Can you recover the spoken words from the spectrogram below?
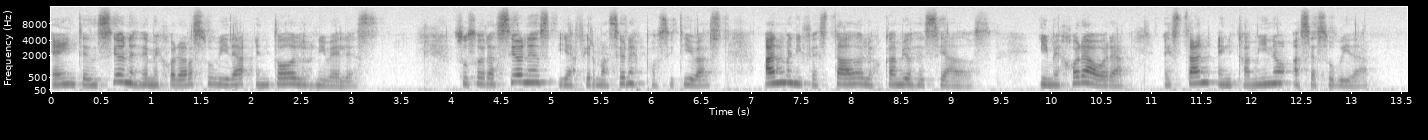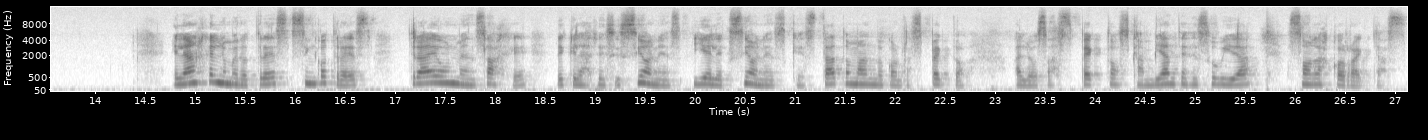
e intenciones de mejorar su vida en todos los niveles. Sus oraciones y afirmaciones positivas han manifestado los cambios deseados y mejor ahora están en camino hacia su vida. El ángel número 353 trae un mensaje de que las decisiones y elecciones que está tomando con respecto a los aspectos cambiantes de su vida son las correctas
